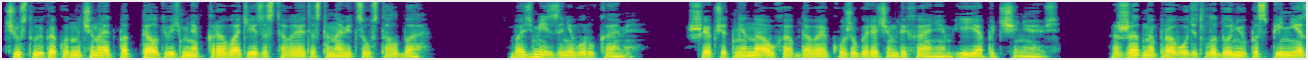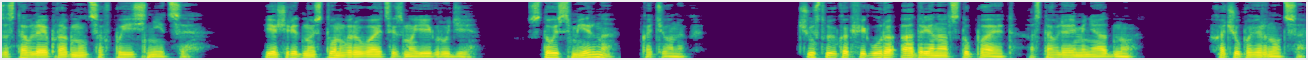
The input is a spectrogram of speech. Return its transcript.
Чувствую, как он начинает подталкивать меня к кровати и заставляет остановиться у столба. «Возьмись за него руками», — шепчет мне на ухо, обдавая кожу горячим дыханием, и я подчиняюсь. Жадно проводит ладонью по спине, заставляя прогнуться в пояснице. И очередной стон вырывается из моей груди. «Стой смирно, котенок». Чувствую, как фигура Адриана отступает, оставляя меня одну. Хочу повернуться.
